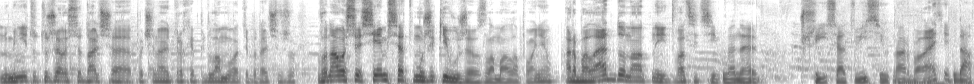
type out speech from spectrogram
ну мені тут уже ось далі починають трохи підламувати, бо далі вже. Вона ось 70 мужиків уже зламала, поняв? Арбалет донатний 27. У мене 68. На арбалеті? Да.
